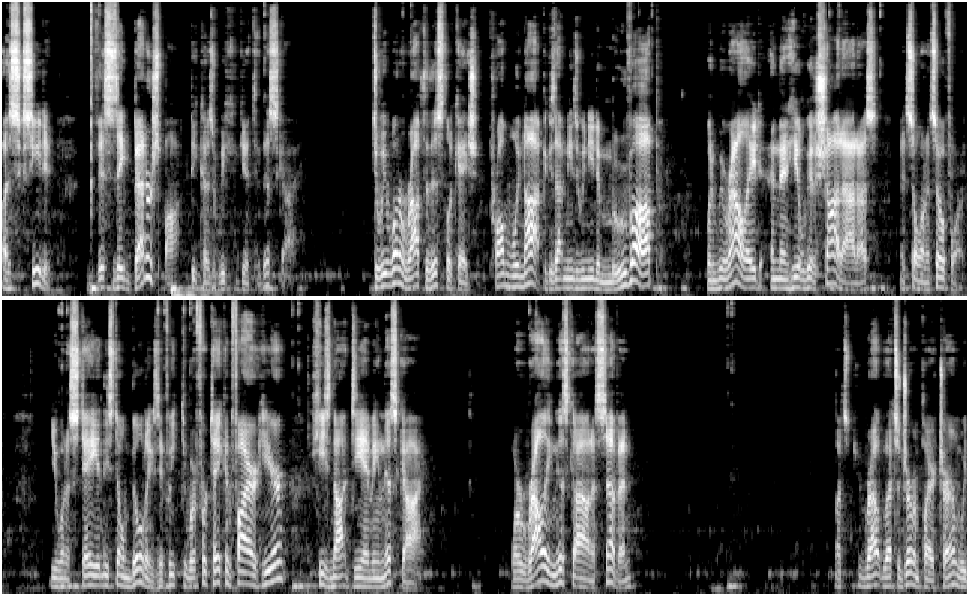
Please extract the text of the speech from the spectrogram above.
has succeeded. This is a better spot because we can get to this guy. Do we want to route to this location? Probably not, because that means we need to move up when we rallied, and then he'll get a shot at us, and so on and so forth. You want to stay in these stone buildings. If we if we're taking fire here, he's not DMing this guy. We're rallying this guy on a seven. Let's route. That's a German player turn. We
